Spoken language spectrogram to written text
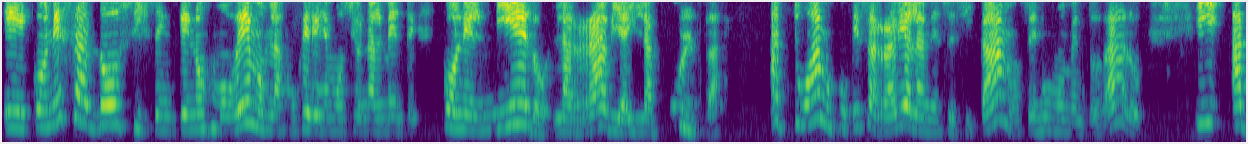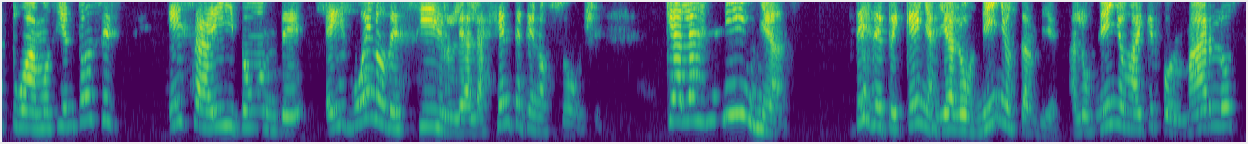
eh, con esa dosis en que nos movemos las mujeres emocionalmente, con el miedo, la rabia y la culpa, actuamos porque esa rabia la necesitamos en un momento dado. Y actuamos. Y entonces es ahí donde es bueno decirle a la gente que nos oye que a las niñas, desde pequeñas, y a los niños también, a los niños hay que formarlos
